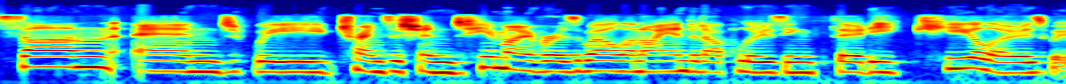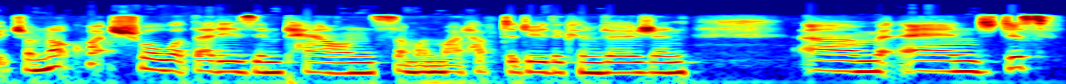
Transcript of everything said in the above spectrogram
son and we transitioned him over as well and i ended up losing 30 kilos which i'm not quite sure what that is in pounds someone might have to do the conversion um, and just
